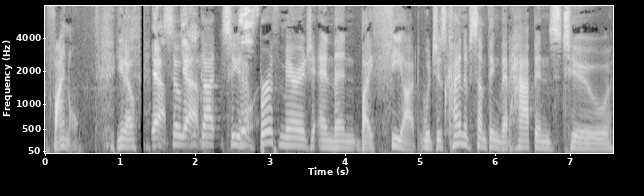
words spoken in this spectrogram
final you know yeah and so yeah. you got so you have birth marriage and then by fiat which is kind of something that happens to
